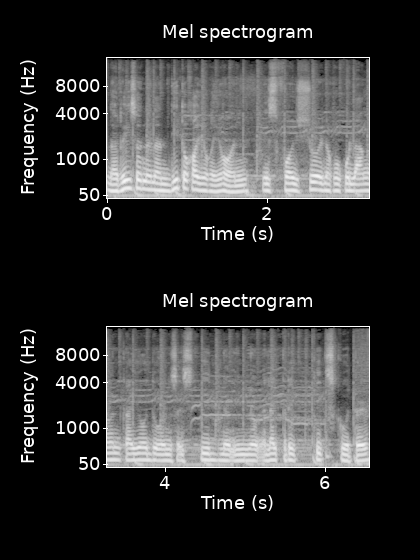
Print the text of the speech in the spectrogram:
Na reason na nandito kayo ngayon is for sure na kukulangan kayo doon sa speed ng inyong electric kick scooter.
